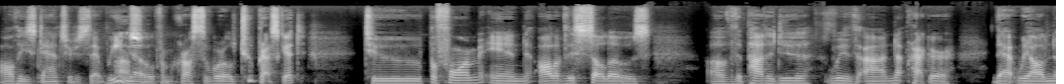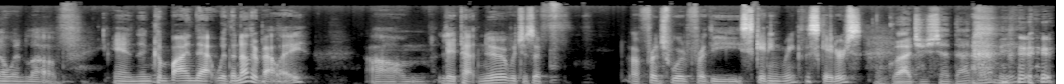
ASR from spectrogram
all these dancers that we awesome. know from across the world to Prescott to perform in all of these solos of the pas de deux with uh, Nutcracker that we all know and love, and then combine that with another ballet um, Les Patineurs, which is a, a, French word for the skating rink, the skaters. I'm glad you said that, not me.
